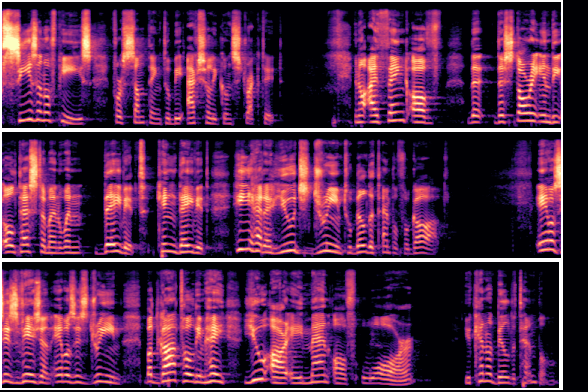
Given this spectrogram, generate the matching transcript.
season of peace for something to be actually constructed. You know, I think of the, the story in the Old Testament when David, King David, he had a huge dream to build a temple for God. It was his vision, it was his dream. But God told him, hey, you are a man of war. You cannot build a temple.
